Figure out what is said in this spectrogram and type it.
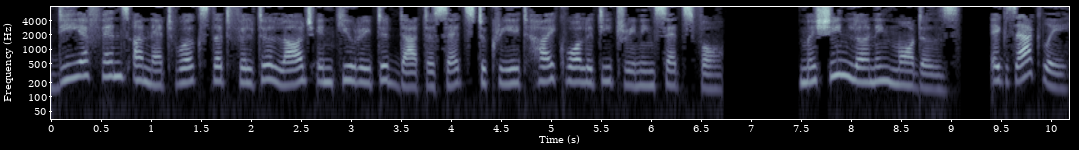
DFNs are networks that filter large uncurated datasets to create high quality training sets for machine learning models. Exactly.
